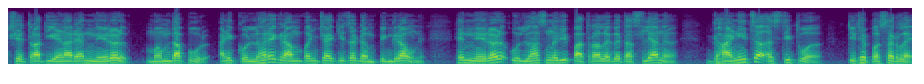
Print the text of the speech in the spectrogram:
क्षेत्रात येणाऱ्या नेरळ ममदापूर आणि कोल्हारे ग्रामपंचायतीचं डम्पिंग ग्राउंड हे नेरळ उल्हास नदी पात्रालगत असल्यानं घाणीचं अस्तित्व तिथे पसरलंय.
